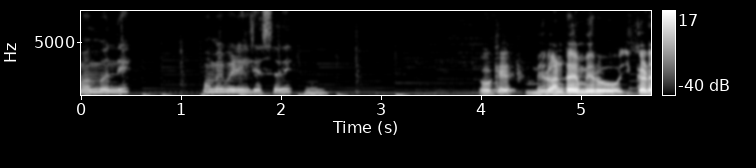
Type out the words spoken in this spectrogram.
మమ్మీ ఉంది. మమ్మీ బిడీలు చేస్తుంది. ఓకే మీరు అంటే మీరు ఇక్కడ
